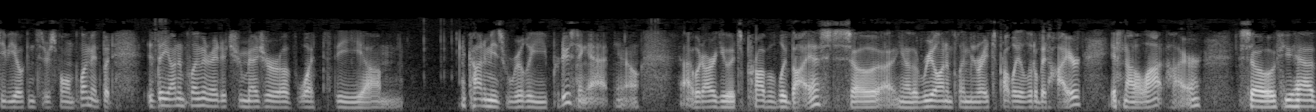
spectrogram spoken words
CBO considers full employment, but is the unemployment rate a true measure of what the um, economy is really producing at? You know, I would argue it's probably biased. So, uh, you know, the real unemployment rate's probably a little bit higher, if not a lot higher. So, if you have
